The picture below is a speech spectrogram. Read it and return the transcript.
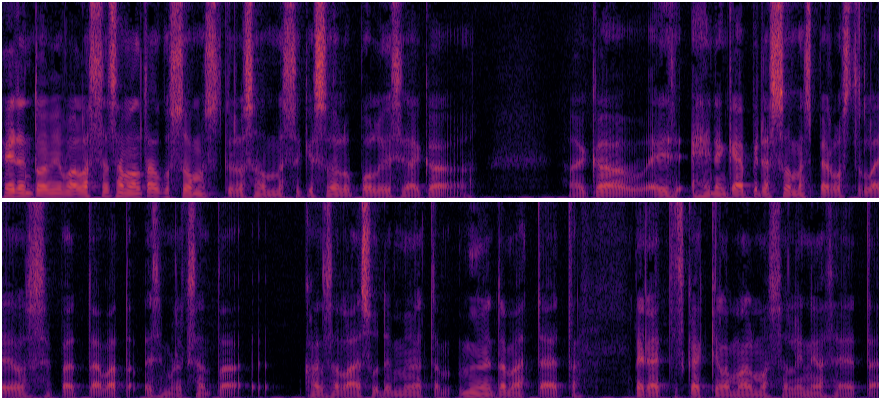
heidän toimivallassa samalla kuin Suomessa, kyllä Suomessakin suojelupoliisi aika, aika, ei heidänkään pidä Suomessa perustella, jos he päättävät esimerkiksi antaa kansalaisuuden myöntä, myöntämättä, että periaatteessa kaikkialla maailmassa linja se, että,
